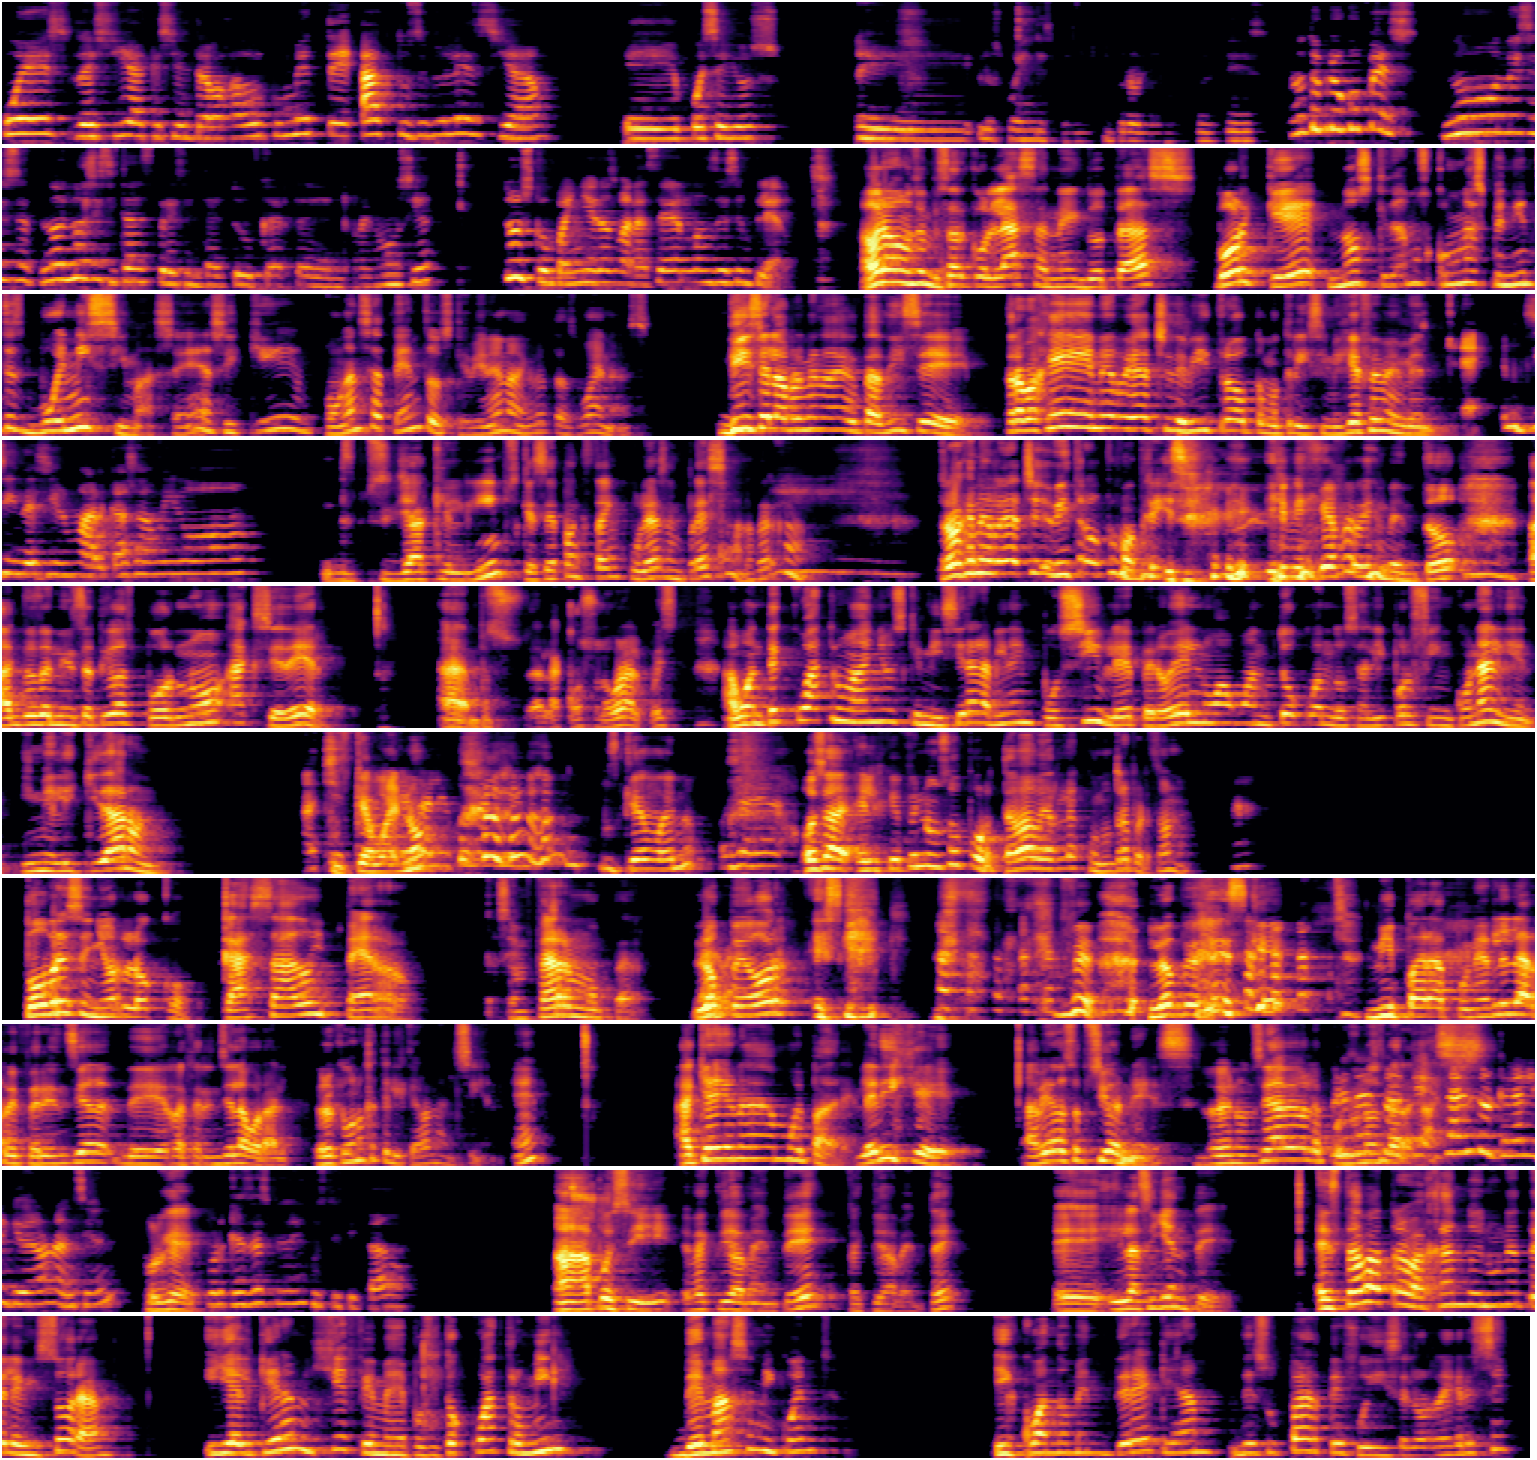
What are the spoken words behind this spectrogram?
pues decía que si el trabajador comete actos de violencia, eh, pues ellos eh, los pueden despedir sin problema. Entonces, no te preocupes, no, neces- no necesitas presentar tu carta de renuncia. Tus compañeros van a ser los desempleados. Ahora vamos a empezar con las anécdotas porque nos quedamos con unas pendientes buenísimas, ¿eh? Así que pónganse atentos que vienen anécdotas buenas. Dice la primera anécdota, dice, trabajé en RH de Vitro Automotriz y mi jefe me Sin decir marcas, amigo. Pues que sepan que está en culera esa empresa, la verga. Trabajé en RH de Vitro Automotriz y mi jefe me inventó actos administrativos por no acceder a, pues, al acoso laboral. Pues aguanté cuatro años que me hiciera la vida imposible, pero él no aguantó cuando salí por fin con alguien y me liquidaron. Ah, Pues qué ¿cómo que bueno. Pues qué bueno. O sea, O sea, el jefe no soportaba verla con otra persona. Pobre señor loco, casado y perro. Estás enfermo, perro. Lo peor es que. Lo peor es que ni para ponerle la referencia de referencia laboral. Pero qué bueno que te liquearon al 100, ¿eh? Aquí hay una muy padre. Le dije, había dos opciones. Lo denuncié a Veo, le ¿sabes unos por, qué? ¿sabes por qué la liquidaron al 100? ¿Por qué? Porque es despido injustificado. Ah, pues sí, efectivamente, efectivamente. Eh, y la siguiente. Estaba trabajando en una televisora y el que era mi jefe me depositó cuatro mil de más en mi cuenta. Y cuando me enteré que eran de su parte, fui y se lo regresé.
